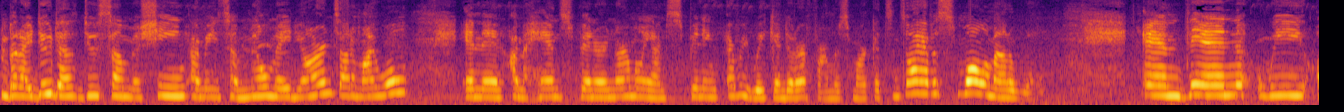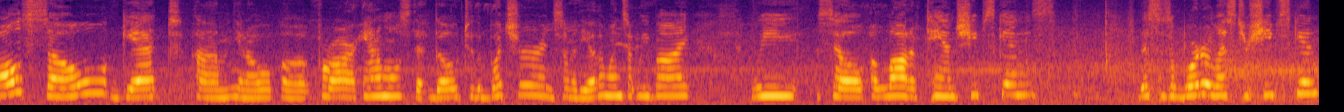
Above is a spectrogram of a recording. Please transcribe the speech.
But I do do some machine, I mean some mill-made yarns out of my wool. And then I'm a hand spinner. Normally I'm spinning every weekend at our farmers markets. And so I have a small amount of wool. And then we also get, um, you know, uh, for our animals that go to the butcher and some of the other ones that we buy, we sell a lot of tanned sheepskins. This is a Border Leicester sheepskin,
